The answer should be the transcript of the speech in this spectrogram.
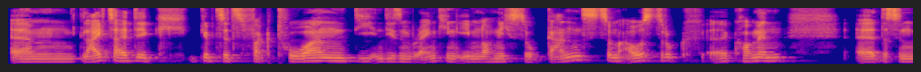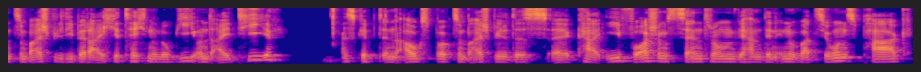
Ähm, gleichzeitig gibt es jetzt Faktoren, die in diesem Ranking eben noch nicht so ganz zum Ausdruck äh, kommen. Äh, das sind zum Beispiel die Bereiche Technologie und IT. Es gibt in Augsburg zum Beispiel das äh, KI-Forschungszentrum. Wir haben den Innovationspark.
